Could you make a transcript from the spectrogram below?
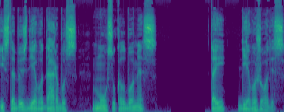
įstabius Dievo darbus mūsų kalbomis. Tai Dievo žodis.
